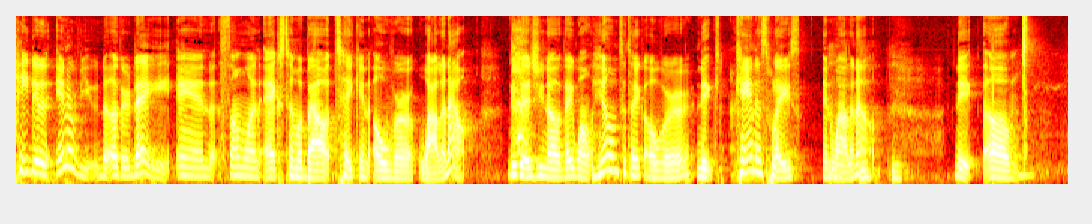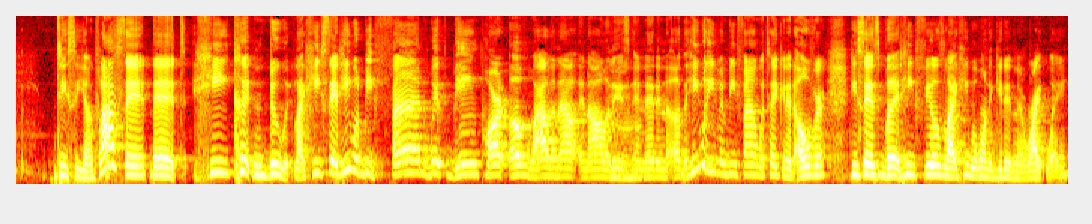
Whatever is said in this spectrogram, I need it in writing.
he did an interview the other day and someone asked him about taking over Wild and Out because you know they want him to take over Nick Cannon's place in mm-hmm. Wild and Out. Mm-hmm. Nick um DC Young Fly said that he couldn't do it. Like he said he would be fine with being part of Wilding Out and all of this mm-hmm. and that and the other. He would even be fine with taking it over. He says, but he feels like he would want to get it in the right way.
